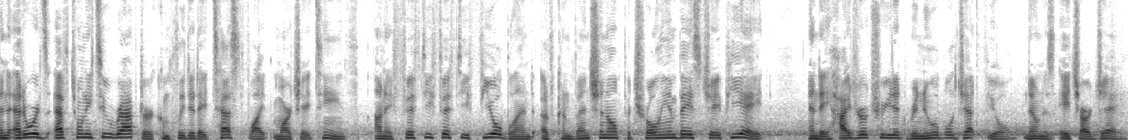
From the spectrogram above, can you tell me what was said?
Edwards F 22 Raptor completed a test flight March 18th on a 50 50 fuel blend of conventional petroleum based JP 8 and a hydro treated renewable jet fuel known as HRJ.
